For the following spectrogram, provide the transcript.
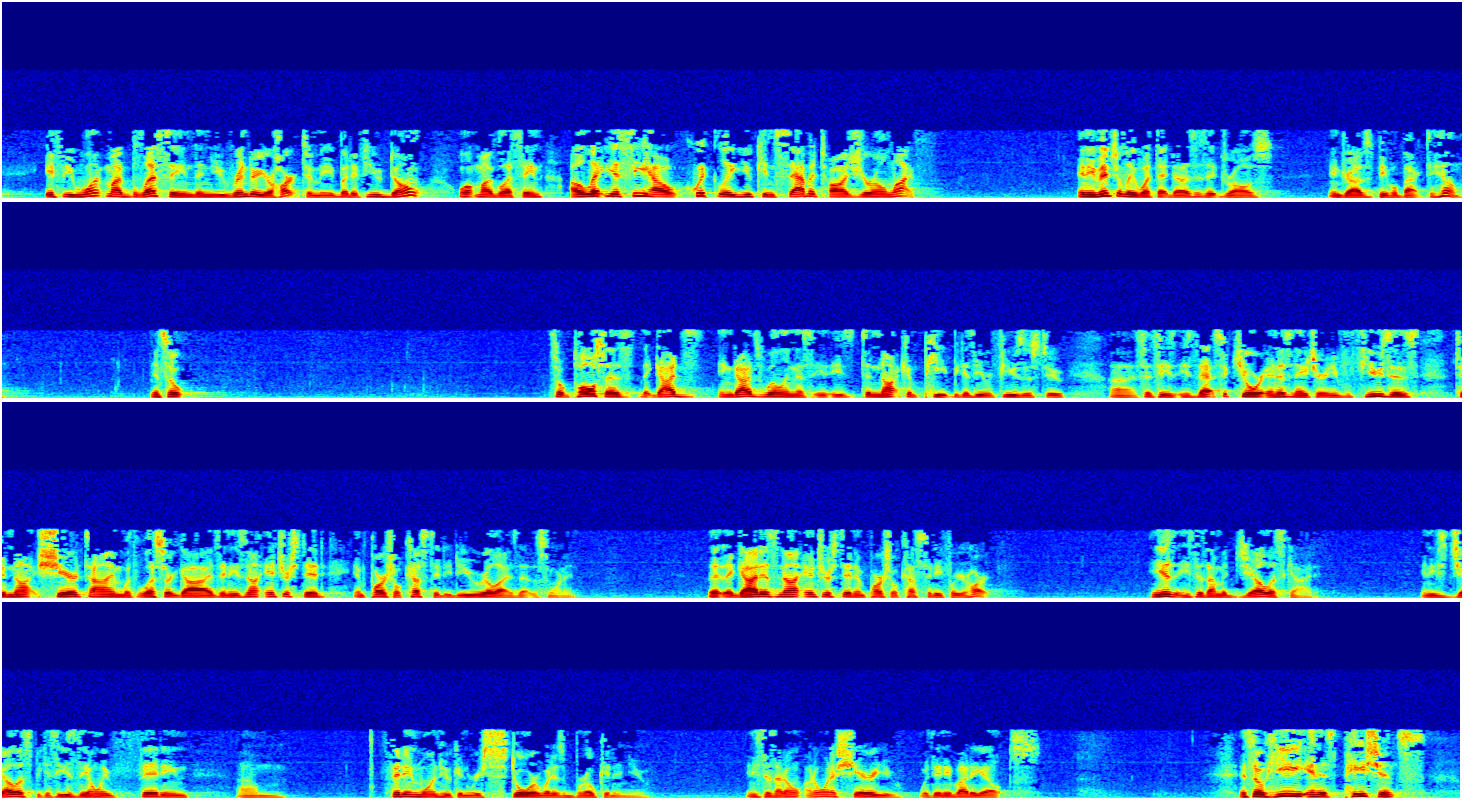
if you want my blessing, then you render your heart to me. But if you don't want my blessing, I'll let you see how quickly you can sabotage your own life. And eventually, what that does is it draws and drives people back to Him. And so, so Paul says that God's in God's willingness, he's to not compete because he refuses to, uh, since he's he's that secure in his nature. He refuses to not share time with lesser gods, and he's not interested in partial custody. Do you realize that this morning? That, that God is not interested in partial custody for your heart. He isn't. He says, I'm a jealous God. And he's jealous because he's the only fitting, um, fitting one who can restore what is broken in you. And he says, I don't, I don't want to share you with anybody else. And so he, in his patience,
